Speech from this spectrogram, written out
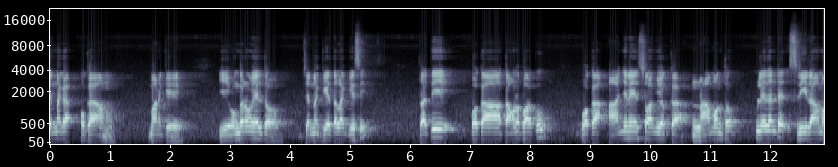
చిన్నగా ఒక మనకి ఈ ఉంగరం వేలతో చిన్న గీతలా గీసి ప్రతి ఒక తమలపాకు ఒక ఆంజనేయ స్వామి యొక్క నామంతో లేదంటే శ్రీరామ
